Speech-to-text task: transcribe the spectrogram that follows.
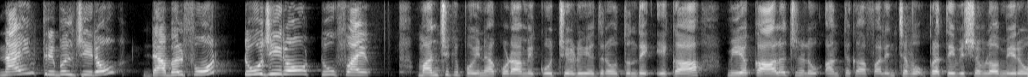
Nine triple zero double four two zero two five మంచికి పోయినా కూడా మీకు చెడు ఎదురవుతుంది. ఇక మీ యొక్క ఆలోచనలు అంతగా ఫలించవు. ప్రతి విషయంలో మీరు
